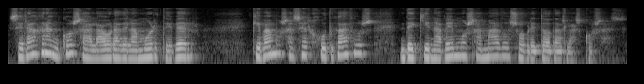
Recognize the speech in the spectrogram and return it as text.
Será gran cosa a la hora de la muerte ver que vamos a ser juzgados de quien habemos amado sobre todas las cosas.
